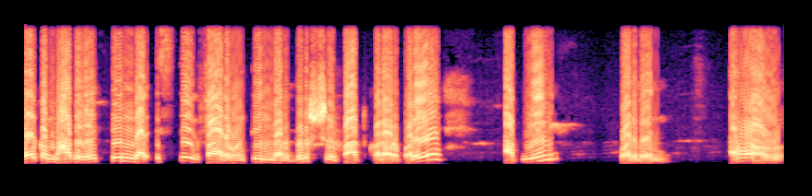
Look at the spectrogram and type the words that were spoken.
এরকম ভাবে তিনবার ইস্তিগফার এবং তিনবার দুরূদ পাঠ করার পরে আপনি পড়বেন আউ-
